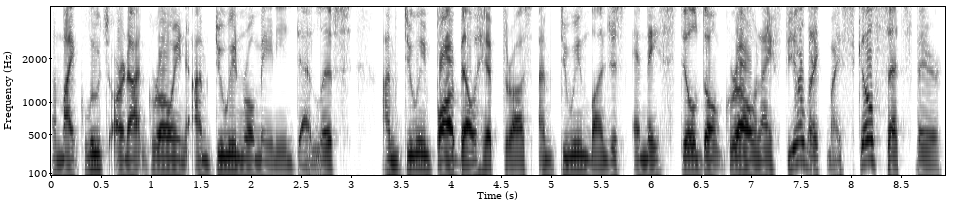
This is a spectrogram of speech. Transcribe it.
and my glutes are not growing. I'm doing Romanian deadlifts. I'm doing barbell hip thrusts. I'm doing lunges and they still don't grow. And I feel like my skill set's there.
